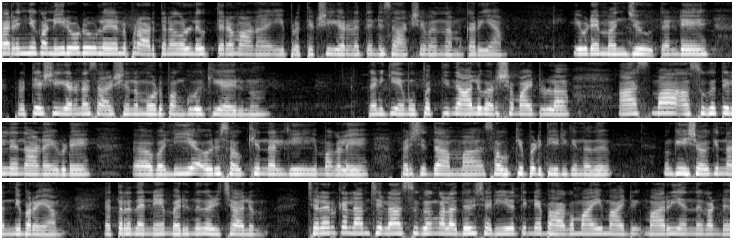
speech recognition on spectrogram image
കരഞ്ഞു കണ്ണീരോടുള്ള പ്രാർത്ഥനകളുടെ ഉത്തരമാണ് ഈ പ്രത്യക്ഷീകരണത്തിന്റെ സാക്ഷ്യമെന്ന് നമുക്കറിയാം. ഇവിടെ മഞ്ജു തന്റെ പ്രത്യക്ഷീകരണ സാക്ഷ്യം നമ്മോട് പങ്കുവെക്കുകയായിരുന്നു. തനിക്ക് മുപ്പത്തിനാല് വർഷമായിട്ടുള്ള ആസ്മ അസുഖത്തിൽ നിന്നാണ് ഇവിടെ വലിയ ഒരു സൗഖ്യം നൽകി ഈ മകളെ പരിശുദ്ധ അമ്മ സൗഖ്യപ്പെടുത്തിയിരിക്കുന്നത്. നമുക്ക് ഈശോയ്ക്ക് നന്ദി പറയാം. എത്ര തന്നെ മരുന്ന് കഴിച്ചാലും ചിലർക്കെല്ലാം ചില അസുഖങ്ങൾ അതൊരു ശരീരത്തിന്റെ ഭാഗമായി മാറ്റി മാറിയെന്ന് കണ്ട്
